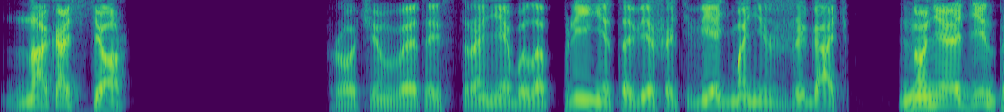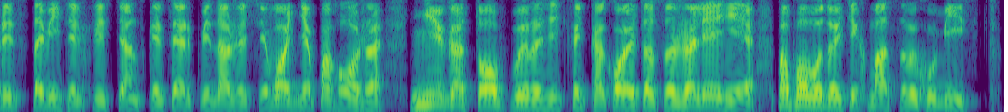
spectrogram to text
на костер. Впрочем, в этой стране было принято вешать ведьм, а не сжигать. Но ни один представитель христианской церкви даже сегодня, похоже, не готов выразить хоть какое-то сожаление по поводу этих массовых убийств.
